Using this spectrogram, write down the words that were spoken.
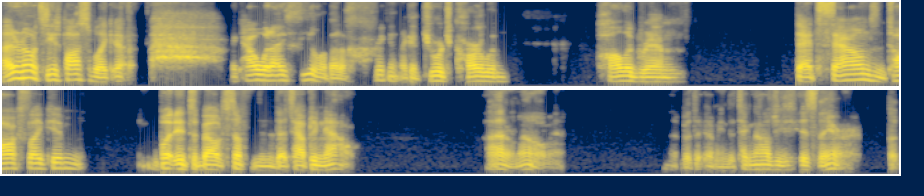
I don't know. It seems possible. Like, uh, like how would I feel about a freaking like a George Carlin hologram that sounds and talks like him, but it's about stuff that's happening now. I don't know, man. But I mean, the technology is there, but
